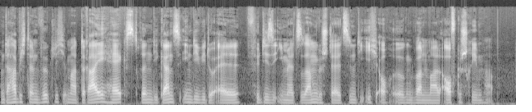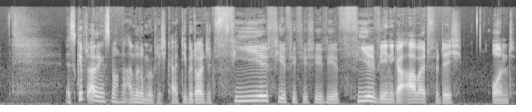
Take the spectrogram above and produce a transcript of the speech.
Und da habe ich dann wirklich immer drei Hacks drin, die ganz individuell für diese E-Mail zusammengestellt sind, die ich auch irgendwann mal aufgeschrieben habe. Es gibt allerdings noch eine andere Möglichkeit, die bedeutet viel, viel, viel, viel, viel, viel, viel weniger Arbeit für dich und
